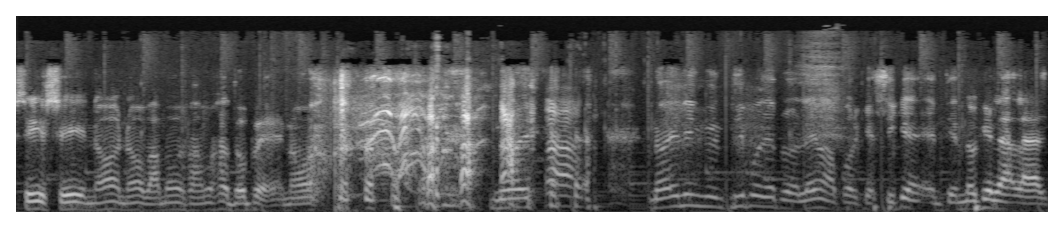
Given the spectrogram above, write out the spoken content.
Sí, sí, no, no, vamos, vamos a tope. No, no, hay, no, hay, ningún tipo de problema, porque sí que entiendo que las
